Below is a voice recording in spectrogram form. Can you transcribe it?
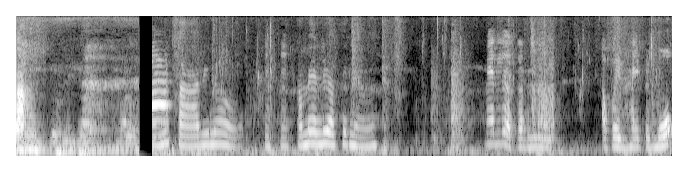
ปังปลาพี่น้องเอาแม่เลือกให้หยังๆแม่เลือกกันเอาไปให้ไปมก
